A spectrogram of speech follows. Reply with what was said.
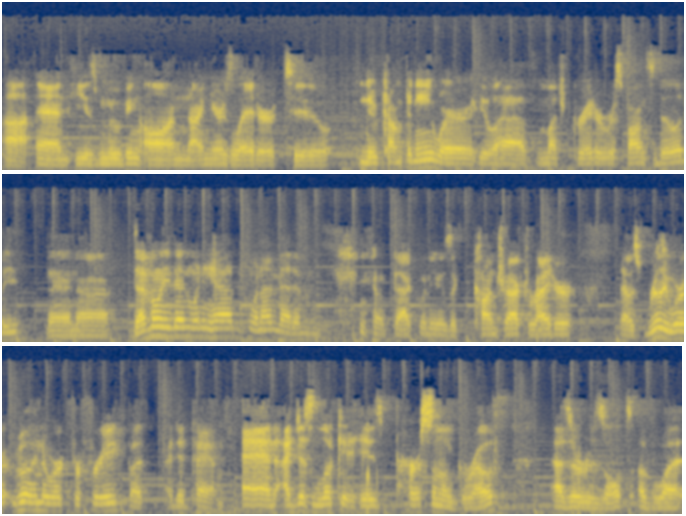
Uh, and he is moving on nine years later to a new company where he'll have much greater responsibility than uh, definitely than when he had when I met him. You know, back when he was a contract writer that was really wor- willing to work for free, but I did pay him. And I just look at his personal growth as a result of what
